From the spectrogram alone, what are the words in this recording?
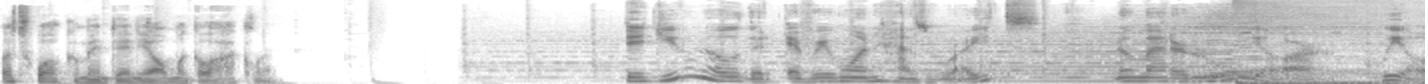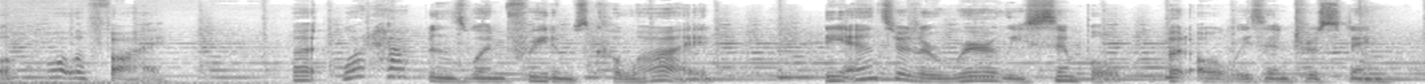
Let's welcome in Danielle McLaughlin. Did you know that everyone has rights? No matter who we are, we all qualify. But what happens when freedoms collide? The answers are rarely simple, but always interesting.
